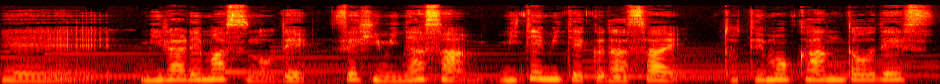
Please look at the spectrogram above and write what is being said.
えー、見られますので、ぜひ皆さん見てみてください。とても感動です。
